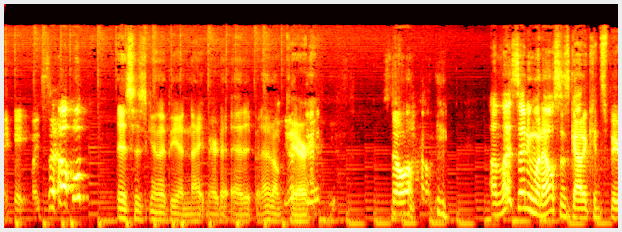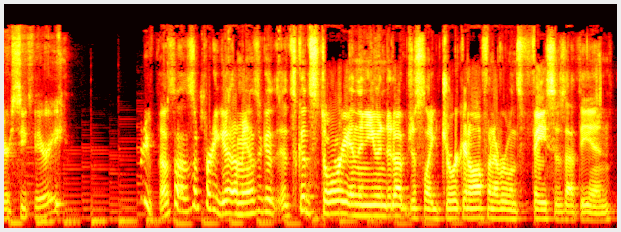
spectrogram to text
I hate myself. This is gonna be a nightmare to edit, but I don't care. So, um, unless anyone else has got a conspiracy theory, Pretty, that's, that's a pretty good. I mean, it's a good. It's a good story, and then you ended up just like jerking off on everyone's faces at the end.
